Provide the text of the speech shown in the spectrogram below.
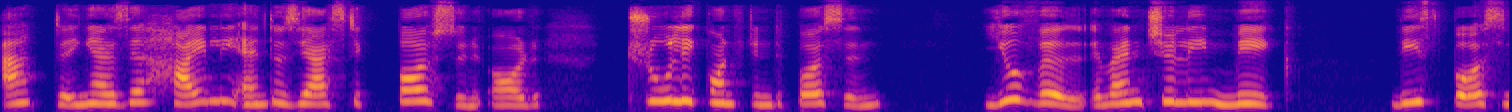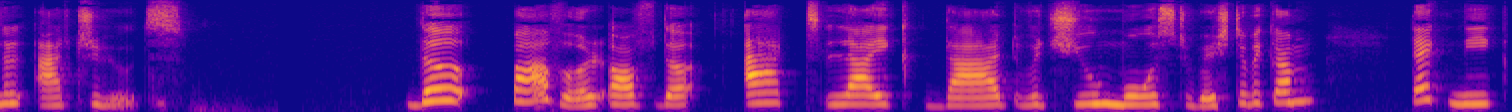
acting as a highly enthusiastic person or truly confident person. You will eventually make these personal attributes. The power of the act like that which you most wish to become technique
